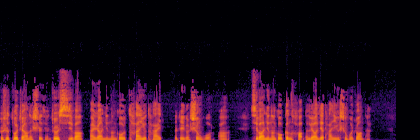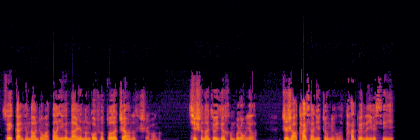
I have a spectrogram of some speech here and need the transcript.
就是做这样的事情，就是希望哎让你能够参与他的这个生活啊，希望你能够更好的了解他一个生活状态。所以感情当中啊，当一个男人能够说做到这样的时候呢，其实呢就已经很不容易了。至少他向你证明了他对你的一个心意，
